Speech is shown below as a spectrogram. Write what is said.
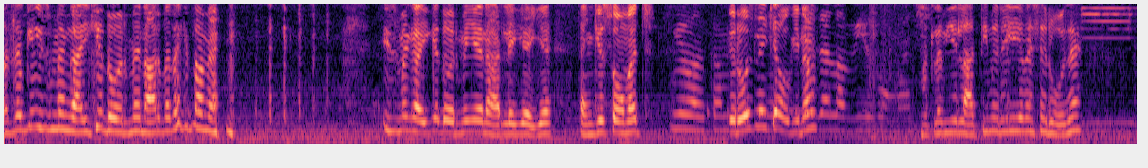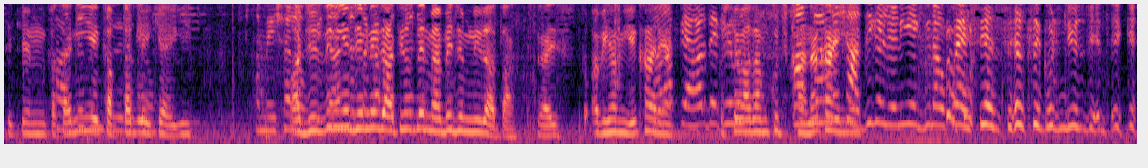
मतलब कि इस महँगाई के दौर में अनार पता कितना महँगा? इस महँगाई के दौर में ये अनार लेके आई है। थैंक यू सो मच ये रोज लेके आओगी ना? So मतलब ये लाती मेरे लिए वैसे रोज है लेकिन पता नहीं ये कब तक लेके आएगी। हमेशा और जिस दिन ये जिम नहीं जाती उस दिन मैं भी जिम नहीं जाता गाइस तो अभी हम ये खा रहे थोड़ा प्यार हैं देखे उसके बाद हम कुछ खाना खाएँगे। शादी कर लेनी है, एक दिन आपको ऐसे हँसते हँसते गुड न्यूज़ दे देंगे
